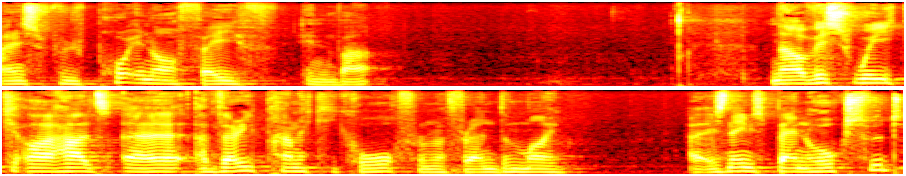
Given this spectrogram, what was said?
And it's through putting our faith in that. Now, this week I had a, a very panicky call from a friend of mine. Uh, his name's Ben Huxford.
